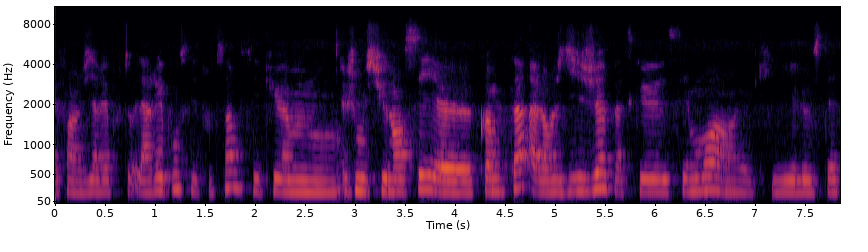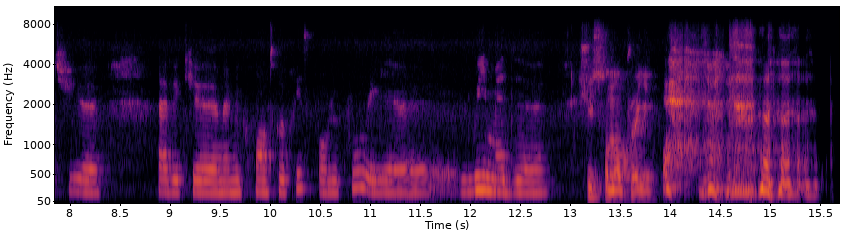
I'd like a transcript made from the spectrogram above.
enfin, je plutôt, la réponse est toute simple, c'est que hum, je me suis lancée euh, comme ça. Alors je dis je parce que c'est moi hein, qui ai le statut euh, avec euh, ma micro-entreprise pour le coup, et Louis m'aide. Je suis son employé.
